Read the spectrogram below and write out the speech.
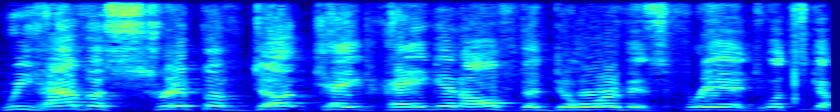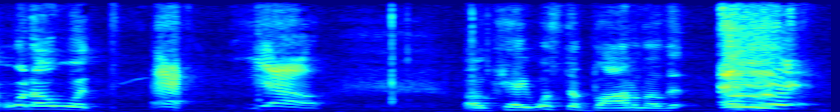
we have a strip of duct tape hanging off the door of his fridge. What's going on with that? Yeah. Okay, what's the bottom of it?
